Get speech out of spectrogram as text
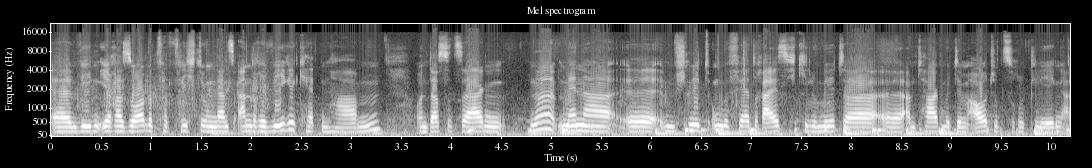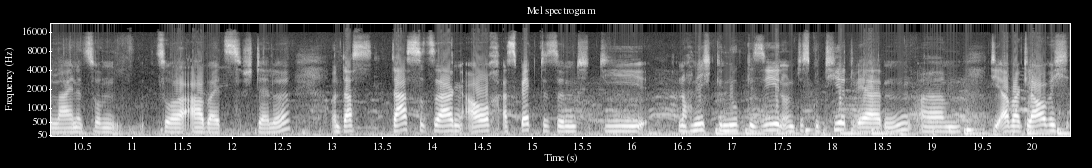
äh, wegen ihrer Sorgeverpflichtungen ganz andere Wegeketten haben und dass sozusagen ne, Männer äh, im Schnitt ungefähr 30 Kilometer äh, am Tag mit dem Auto zurücklegen, alleine zum zur Arbeitsstelle. Und dass das sozusagen auch Aspekte sind, die noch nicht genug gesehen und diskutiert werden, ähm, die aber, glaube ich,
